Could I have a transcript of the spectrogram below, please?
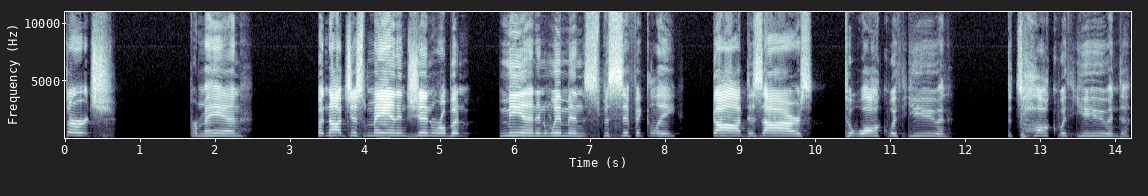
search for man, but not just man in general, but men and women specifically. God desires to walk with you and to talk with you and to,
